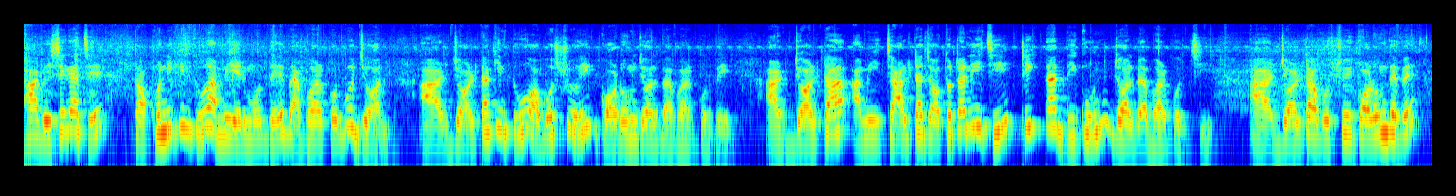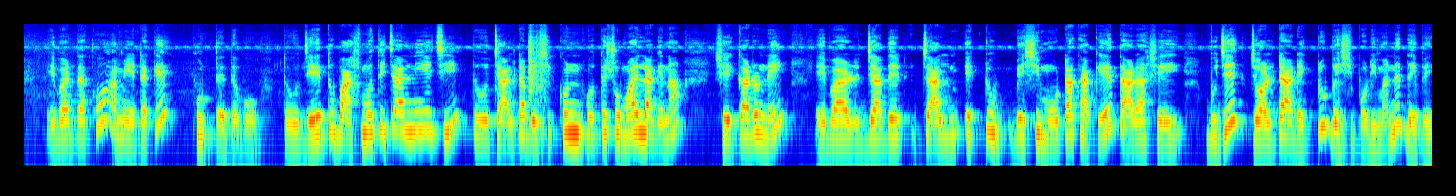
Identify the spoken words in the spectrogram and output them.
ভাব এসে গেছে তখনই কিন্তু আমি এর মধ্যে ব্যবহার করব জল। আর জলটা কিন্তু অবশ্যই গরম জল ব্যবহার করবে। আর জলটা, আমি চালটা যতটা নিয়েছি, ঠিক তার দ্বিগুণ জল ব্যবহার করছি। আর জলটা অবশ্যই গরম দেবে। এবার দেখো, আমি এটাকে ফুটতে দেব। তো যেহেতু বাসমতি চাল নিয়েছি, তো চালটা বেশিক্ষণ হতে সময় লাগে না, সেই কারণেই এবার যাদের চাল একটু বেশি মোটা থাকে, তারা সেই বুঝে জলটা আর একটু বেশি পরিমাণে দেবে।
